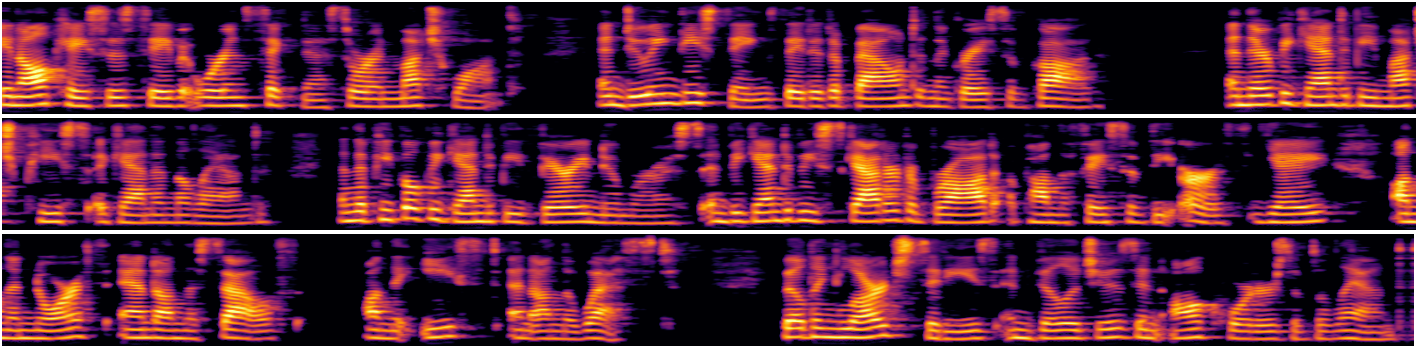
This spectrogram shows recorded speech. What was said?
in all cases save it were in sickness or in much want. And doing these things they did abound in the grace of God. And there began to be much peace again in the land, and the people began to be very numerous, and began to be scattered abroad upon the face of the earth, yea, on the north and on the south, on the east and on the west, building large cities and villages in all quarters of the land.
